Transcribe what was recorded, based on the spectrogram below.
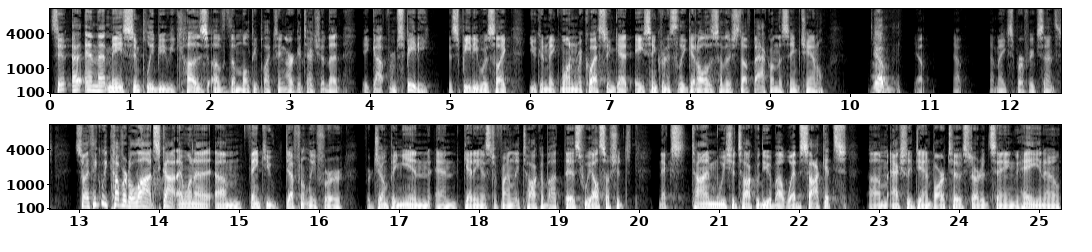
Sim- uh, and that may simply be because of the multiplexing architecture that it got from SPDY. Because SPDY was like, you can make one request and get asynchronously get all this other stuff back on the same channel. Yep. Um, yep. Yep. That makes perfect sense. So I think we covered a lot. Scott, I want to um, thank you definitely for for jumping in and getting us to finally talk about this. We also should next time we should talk with you about WebSockets. Um, actually, Dan Bartow started saying, "Hey, you know,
